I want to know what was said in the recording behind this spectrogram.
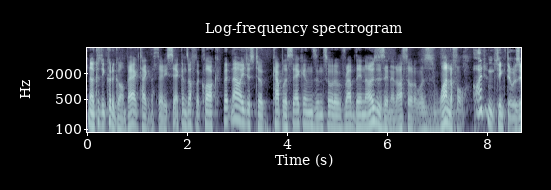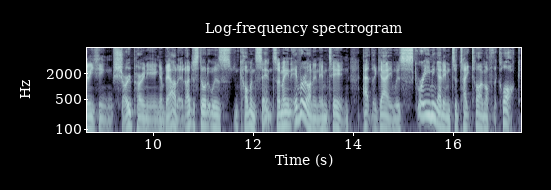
you know, because he could have gone back, taken the 30 seconds off the clock. But no, he just took a couple of seconds and sort of rubbed their noses in it. I thought it was wonderful. I didn't think there was anything show ponying about it. I just thought it was common sense. I mean, everyone in M10 at the game was screaming at him to take time off the clock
